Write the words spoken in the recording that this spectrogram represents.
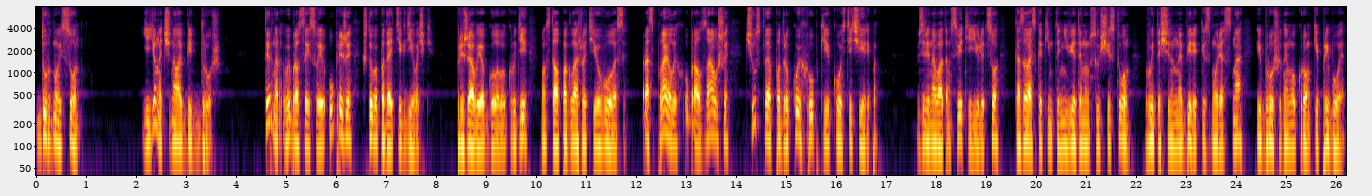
дурной сон. Ее начинала бить дрожь. Тернер выбрался из своей упряжи, чтобы подойти к девочке. Прижав ее голову к груди, он стал поглаживать ее волосы, расправил их, убрал за уши, чувствуя под рукой хрупкие кости черепа. В зеленоватом свете ее лицо казалось каким-то неведомым существом, вытащенным на берег из моря сна и брошенным у кромки прибоя.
